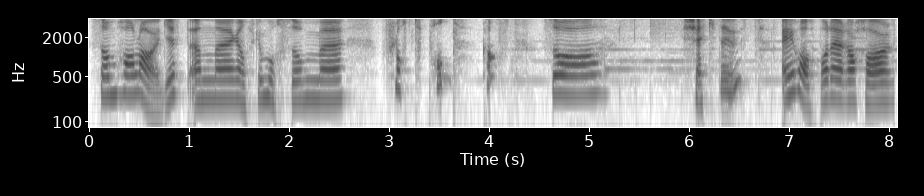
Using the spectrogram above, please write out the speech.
som har laget en ganske morsom flåttpodkast. Så sjekk det ut. Jeg håper dere har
